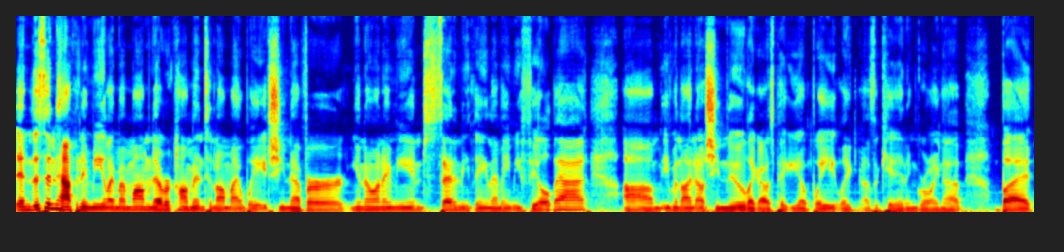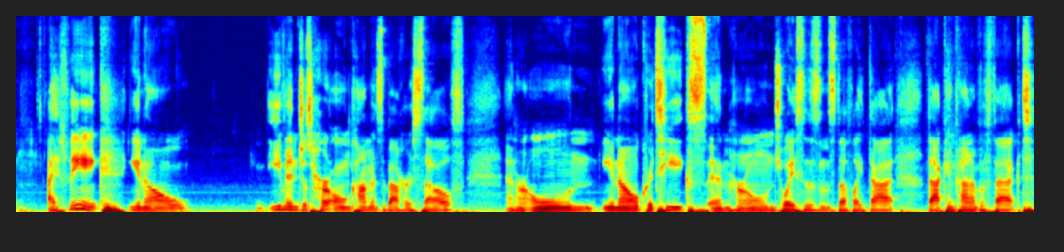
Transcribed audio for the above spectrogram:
and this didn't happen to me. Like my mom never commented on my weight. She never, you know what I mean, said anything that made me feel bad. Um, even though I know she knew like I was picking up weight like as a kid and growing up, but I think you know, even just her own comments about herself and her own, you know, critiques and her own choices and stuff like that, that can kind of affect,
